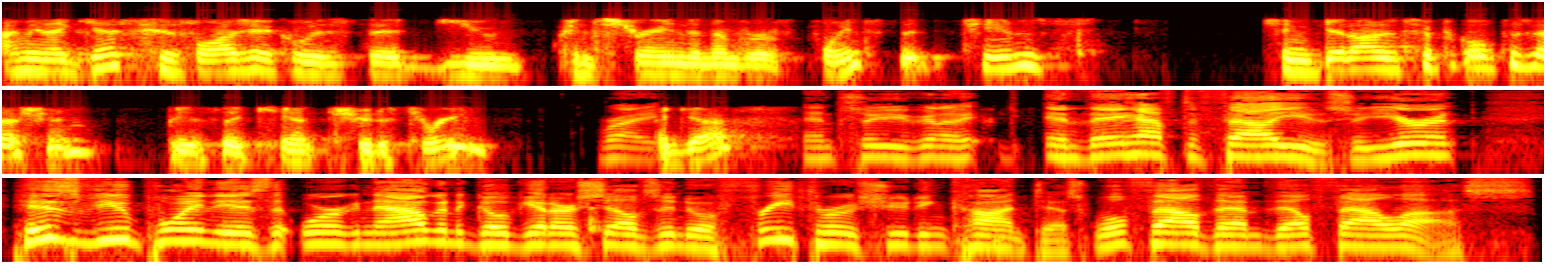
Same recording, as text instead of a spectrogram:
I mean, I guess his logic was that you constrain the number of points that teams can get on a typical possession because they can't shoot a three. Right. I guess. And so you're gonna, and they have to foul you. So you're in. His viewpoint is that we're now going to go get ourselves into a free throw shooting contest. We'll foul them. They'll foul us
